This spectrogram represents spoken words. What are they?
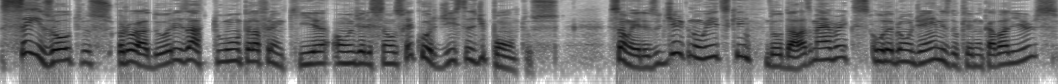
seis outros jogadores atuam pela franquia onde eles são os recordistas de pontos. São eles o Dirk Nowitzki, do Dallas Mavericks, o LeBron James, do Cleveland Cavaliers,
